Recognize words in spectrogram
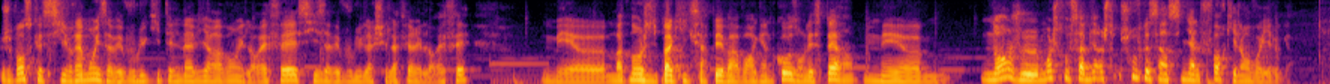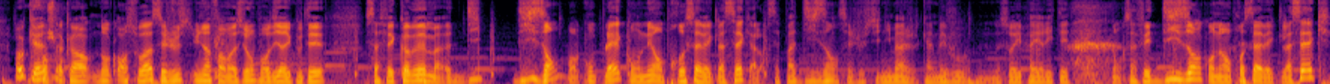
Je pense que si vraiment ils avaient voulu quitter le navire avant, ils l'auraient fait. S'ils avaient voulu lâcher l'affaire, ils l'auraient fait. Mais euh, maintenant, je dis pas qu'XRP va avoir gain de cause, on l'espère. hein. Mais euh, non, je, moi je trouve ça bien. Je, je trouve que c'est un signal fort qu'il a envoyé le gars. Ok, d'accord. Donc en soi, c'est juste une information pour dire écoutez, ça fait quand même 10, 10 ans en complet qu'on est en procès avec la SEC. Alors c'est pas 10 ans, c'est juste une image, calmez-vous, ne soyez pas irrités. Donc ça fait 10 ans qu'on est en procès avec la SEC.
